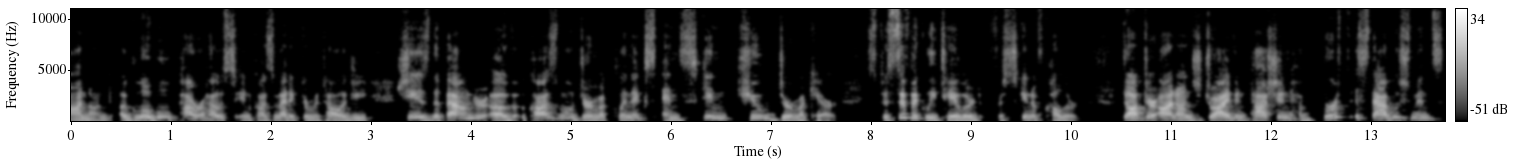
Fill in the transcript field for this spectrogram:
Anand, a global powerhouse in cosmetic dermatology. She is the founder of Kosmoderma Clinics and Skin Q Dermacare, specifically tailored for skin of color. Dr. Anand's drive and passion have birthed establishments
